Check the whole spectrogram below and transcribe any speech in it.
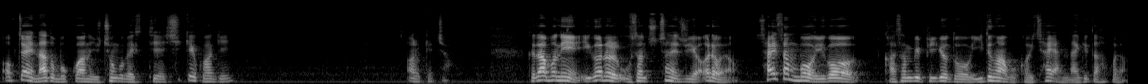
업자에 나도 못 구하는 6900XT 쉽게 구하기 어렵겠죠. 그러다 보니 이거를 우선 추천해주기 어려워요. 사실상 뭐 이거 가성비 비교도 2등하고 거의 차이 안 나기도 하고요.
